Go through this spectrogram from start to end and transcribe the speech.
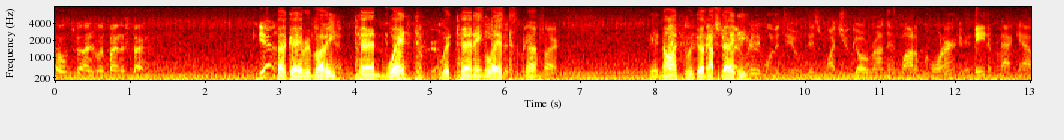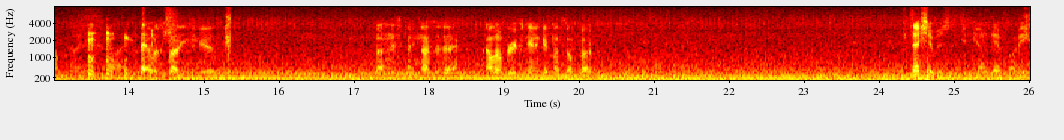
told you I enjoy playing this tank. Yeah. Okay, everybody, turn west. Okay. We're turning Set left. somebody on Uh, fire. yeah, nice, we got an Actually, update What I really want to do is watch you go around that bottom corner and bait him back out. that was funny shit. Not in this thing, not today. I'll overextend and get myself fucked. That shit was just too goddamn funny.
